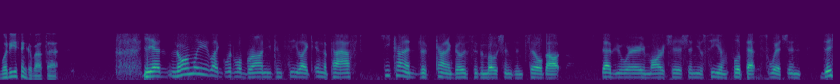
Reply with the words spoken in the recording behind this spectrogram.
what do you think about that? Yeah, normally like with LeBron, you can see like in the past, he kind of just kind of goes through the motions until about February, Marchish, and you'll see him flip that switch. And this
